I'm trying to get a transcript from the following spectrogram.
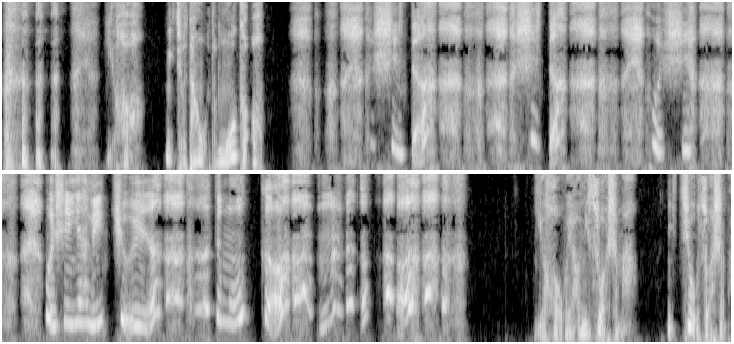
嗯，以后你就当我的母狗。是的，是的，我是我是亚里主人的母狗。以后我要你做什么，你就做什么，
